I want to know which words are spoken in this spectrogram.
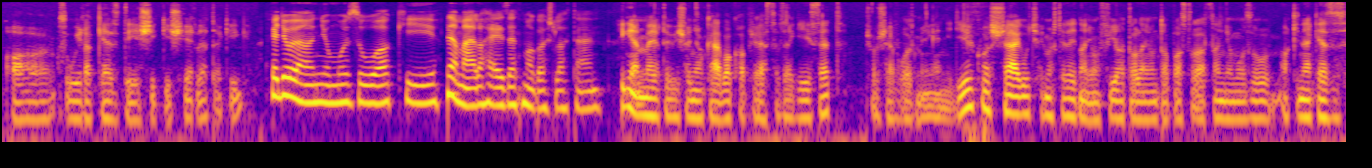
az újrakezdési kísérletekig. Egy olyan nyomozó, aki nem áll a helyzet magaslatán. Igen, mert ő is a nyakába kapja ezt az egészet, sose volt még ennyi gyilkosság, úgyhogy most ez egy nagyon fiatal, nagyon tapasztalatlan nyomozó, akinek ez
